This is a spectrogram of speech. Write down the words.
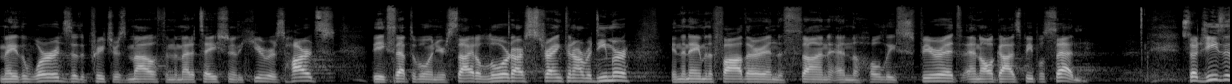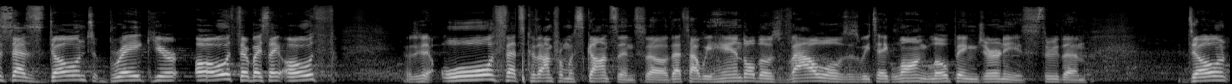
May the words of the preacher's mouth and the meditation of the hearer's hearts be acceptable in your sight. O Lord, our strength and our Redeemer, in the name of the Father, and the Son, and the Holy Spirit, and all God's people said. So Jesus says, Don't break your oath. Everybody say oath. Oath, oh, that's because I'm from Wisconsin, so that's how we handle those vowels as we take long loping journeys through them. Don't,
